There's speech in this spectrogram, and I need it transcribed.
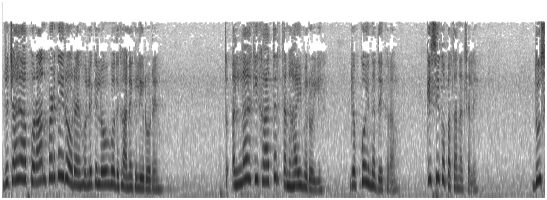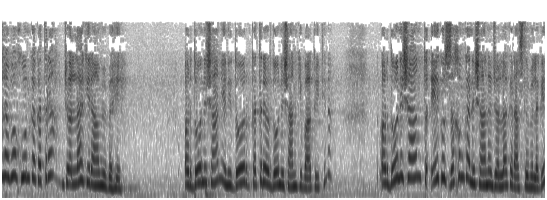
جو چاہے آپ قرآن پڑھ کے ہی رو رہے ہو لیکن لوگوں کو دکھانے کے لیے رو رہے ہوں۔ تو اللہ کی خاطر تنہائی میں روئیے۔ جب کوئی نہ دیکھ رہا ہو، کسی کو پتا نہ چلے۔ دوسرا وہ خون کا قطرہ جو اللہ کی راہ میں بہے۔ اور دو نشان یعنی دو قطرے اور دو نشان کی بات ہوئی تھی نا۔ اور دو نشان تو ایک اس زخم کا نشان ہے جو اللہ کے راستے میں لگے۔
